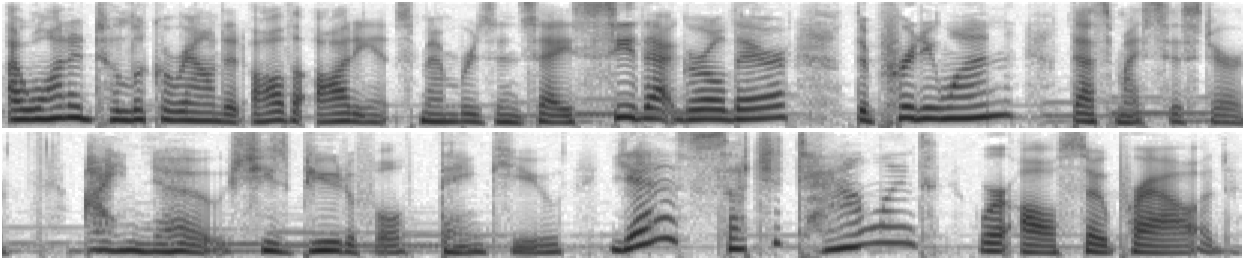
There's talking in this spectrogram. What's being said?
I wanted to look around at all the audience members and say, See that girl there? The pretty one? That's my sister. I know. She's beautiful. Thank you. Yes, such a talent. We're all so proud.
